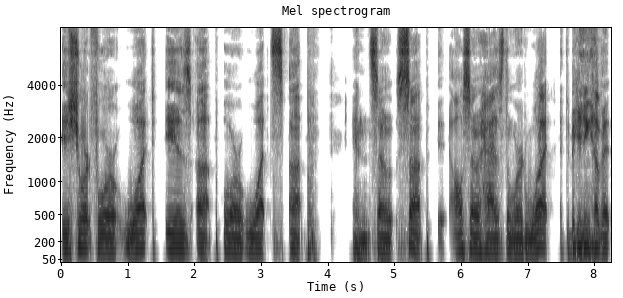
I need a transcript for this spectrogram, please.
is short for what is up or what's up. And so sup also has the word what at the beginning of it,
